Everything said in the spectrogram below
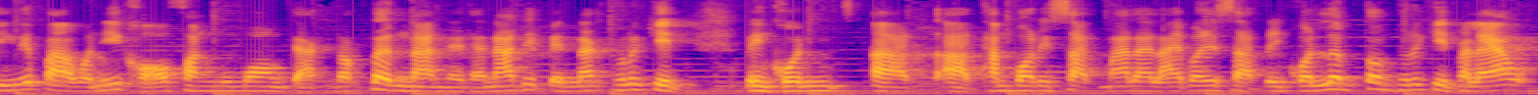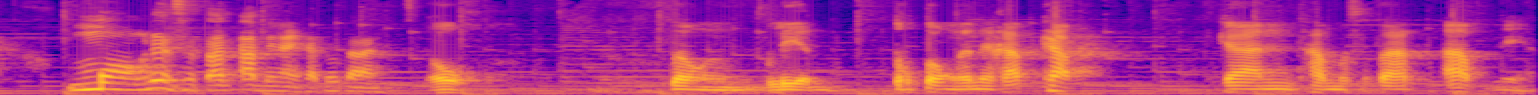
ริง ๆ หรือเปล่าวันนี้ขอฟังมุมมองจากดรนันท์ในฐานะที่เป็นนักธุรกิจ เป็นคนอ่าอ่าทำบริษัทมาหลาย ๆ บริษัท เป็นคนเริ่มต้นธุรกิจมาแล้ว มองเรื่องสตาร์ทอัพยังไงครับดรนันท์โอ้ต้องเรียนตรงๆเลยนะครับครับ การทำสตาร์ทอัพเนี่ย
